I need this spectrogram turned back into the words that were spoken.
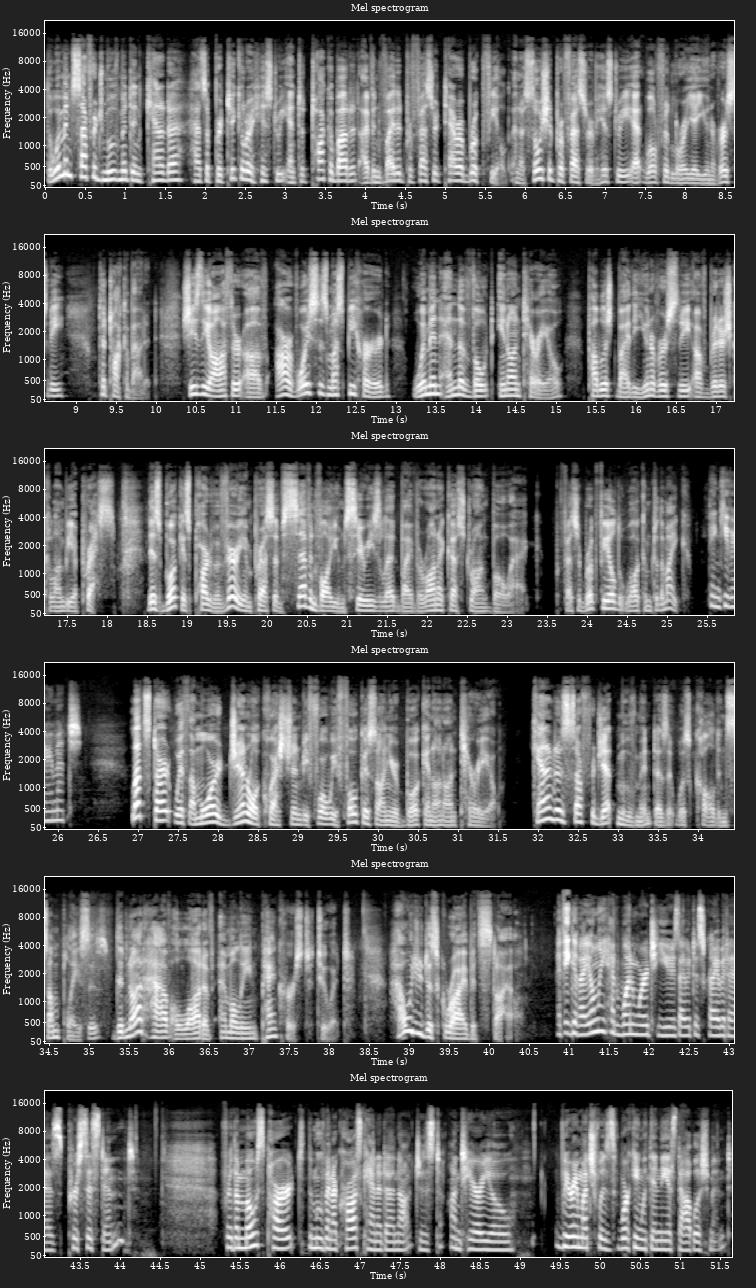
The women's suffrage movement in Canada has a particular history, and to talk about it, I've invited Professor Tara Brookfield, an associate professor of history at Wilfrid Laurier University, to talk about it. She's the author of Our Voices Must Be Heard Women and the Vote in Ontario, published by the University of British Columbia Press. This book is part of a very impressive seven volume series led by Veronica Strong Boag. Professor Brookfield, welcome to the mic. Thank you very much. Let's start with a more general question before we focus on your book and on Ontario. Canada's suffragette movement, as it was called in some places, did not have a lot of Emmeline Pankhurst to it. How would you describe its style? I think if I only had one word to use, I would describe it as persistent. For the most part, the movement across Canada, not just Ontario, very much was working within the establishment.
